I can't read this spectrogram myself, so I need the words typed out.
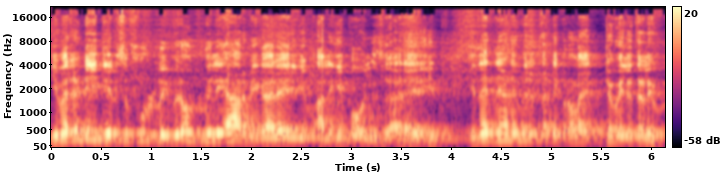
ഇവരുടെ ഡീറ്റെയിൽസ് ഫുള്ള് ഇവരൊന്നിലെ ആർമിക്കാരായിരിക്കും അല്ലെങ്കിൽ പോലീസുകാരായിരിക്കും ഇത് തന്നെയാണ് ഇവരെ തട്ടിപ്പിനുള്ള ഏറ്റവും വലിയ തെളിവ്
